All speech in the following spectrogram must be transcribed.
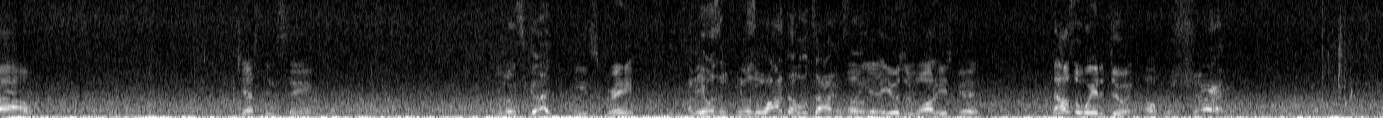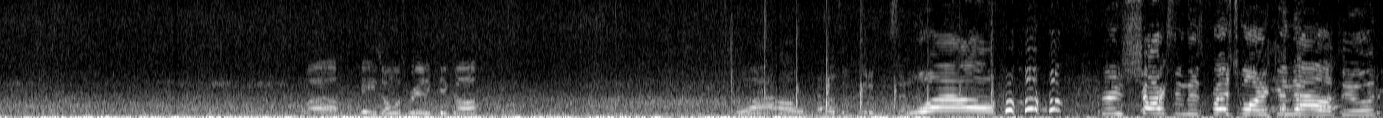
Wow. Just insane. He looks good. He's great. I mean, he wasn't he was in water the whole time. So. Oh yeah, he was in water. He's good. That was the way to do it. Oh, for sure. Wow. Okay, he's almost ready to kick off. Wow. That was a beautiful sentence. Wow. There's sharks in this freshwater canal, dude.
